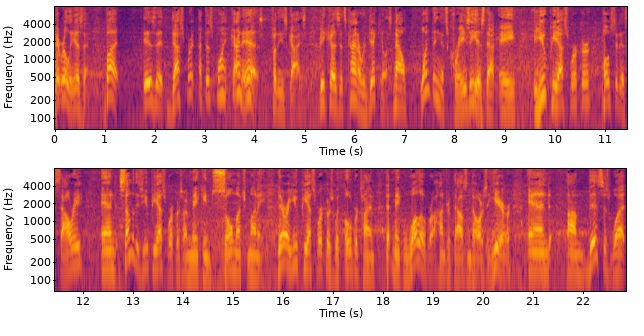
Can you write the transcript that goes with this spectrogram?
It really isn't. But is it desperate at this point? Kind of is for these guys because it's kind of ridiculous. Now, one thing that's crazy is that a UPS worker posted his salary and some of these UPS workers are making so much money. There are UPS workers with overtime that make well over $100,000 a year. And um, this is what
